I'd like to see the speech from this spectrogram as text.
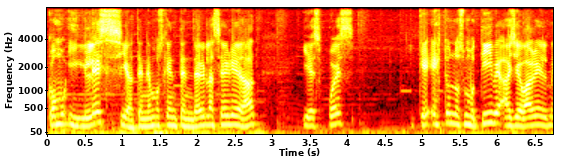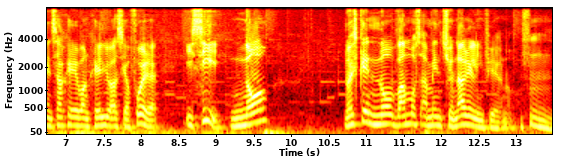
como iglesia tenemos que entender la seriedad y después que esto nos motive a llevar el mensaje de evangelio hacia afuera. Y sí, no, no es que no vamos a mencionar el infierno, Hmm.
